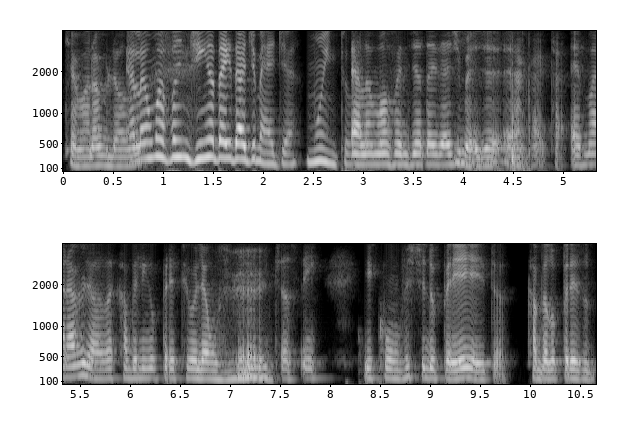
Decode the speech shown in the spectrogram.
que é maravilhosa. Ela é uma Vandinha da Idade Média. Muito. Ela é uma Vandinha da Idade Média. É, é maravilhosa, cabelinho preto e olhão verde, assim. E com vestido preto, cabelo preso,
